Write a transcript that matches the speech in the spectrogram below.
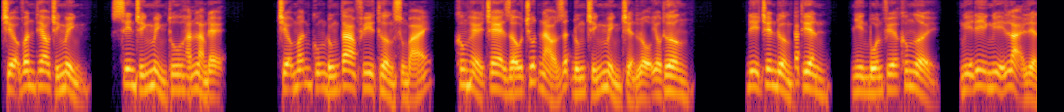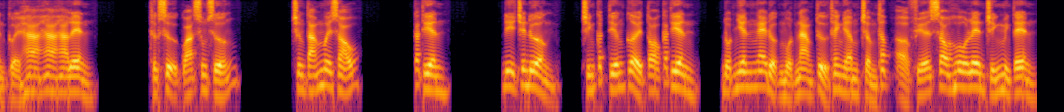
Triệu vân theo chính mình, xin chính mình thu hắn làm đệ. Triệu mẫn cũng đúng ta phi thường sùng bái, không hề che giấu chút nào rất đúng chính mình triển lộ yêu thương. Đi trên đường cát thiên, nhìn bốn phía không người, nghĩ đi nghĩ lại liền cười ha ha ha lên. Thực sự quá sung sướng. Chương tám mươi sáu, cát thiên. Đi trên đường, chính cất tiếng cười to cát thiên, đột nhiên nghe được một nam tử thanh âm trầm thấp ở phía sau hô lên chính mình tên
